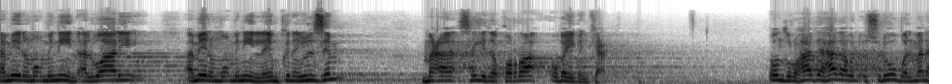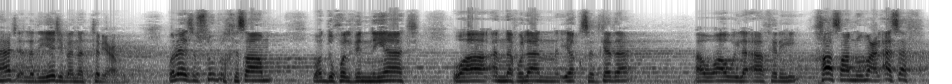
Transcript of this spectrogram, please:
أمير المؤمنين الوالي أمير المؤمنين لا يمكن أن يلزم مع سيد القراء أبي بن كعب. انظروا هذا هذا هو الأسلوب والمنهج الذي يجب أن نتبعه. وليس أسلوب الخصام والدخول في النيات وأن فلان يقصد كذا أو أو إلى آخره خاصة أنه مع الأسف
